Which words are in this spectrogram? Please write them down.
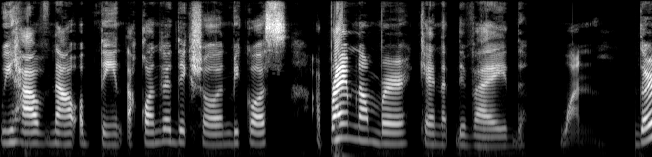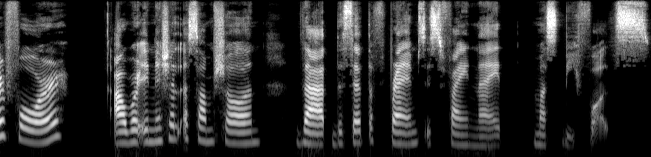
We have now obtained a contradiction because a prime number cannot divide 1. Therefore, our initial assumption that the set of primes is finite must be false.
